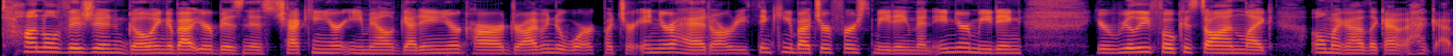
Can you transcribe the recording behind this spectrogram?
tunnel vision going about your business, checking your email, getting in your car, driving to work, but you're in your head already thinking about your first meeting. Then in your meeting, you're really focused on like, oh my God, like I, I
